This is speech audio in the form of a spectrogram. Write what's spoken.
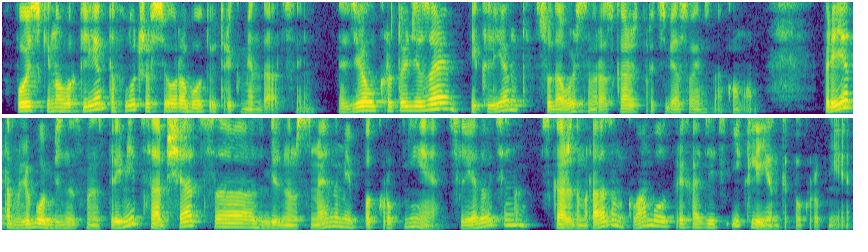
В поиске новых клиентов лучше всего работают рекомендации. Сделал крутой дизайн, и клиент с удовольствием расскажет про тебя своим знакомым. При этом любой бизнесмен стремится общаться с бизнесменами покрупнее. Следовательно, с каждым разом к вам будут приходить и клиенты покрупнее.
